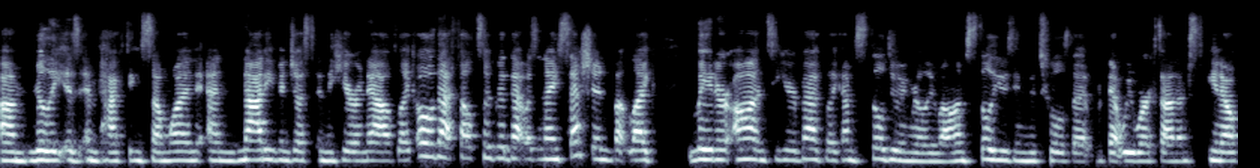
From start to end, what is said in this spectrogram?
um, really is impacting someone and not even just in the here and now of like oh that felt so good that was a nice session but like later on to hear back like i'm still doing really well i'm still using the tools that that we worked on i'm you know.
